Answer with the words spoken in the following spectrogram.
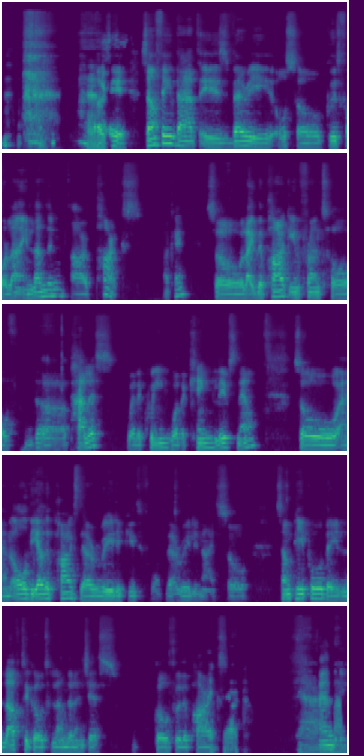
Yes. Okay, something that is very also good for in London are parks. Okay, so like the park in front of the palace where the queen, where the king lives now. So and all the other parks, they're really beautiful. They're really nice. So some people they love to go to London and just go through the parks. Exactly. Yeah, and nice.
